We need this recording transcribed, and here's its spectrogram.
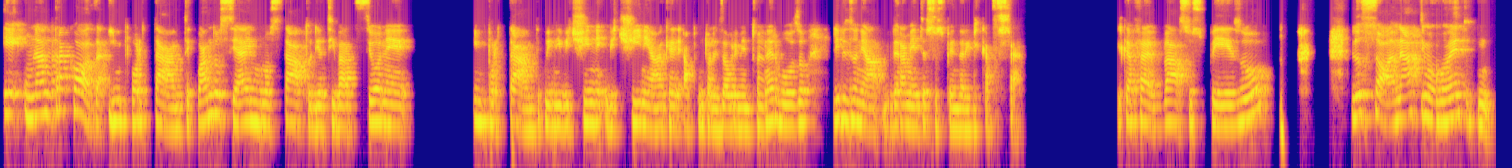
E un'altra cosa importante, quando si è in uno stato di attivazione importante, quindi vicini, vicini anche appunto all'esaurimento nervoso, lì bisogna veramente sospendere il caffè. Il caffè va sospeso, lo so, è un attimo, un momento,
